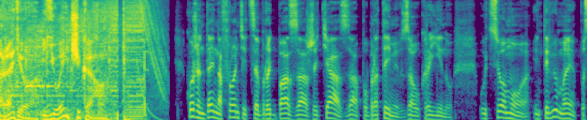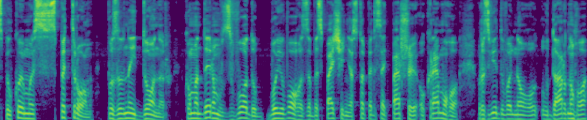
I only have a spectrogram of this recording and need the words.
Радіо UA Чикаго. Кожен день на фронті це боротьба за життя, за побратимів, за Україну. У цьому інтерв'ю ми поспілкуємось з Петром, позивний донор, командиром взводу бойового забезпечення 151-ї окремого розвідувального ударного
